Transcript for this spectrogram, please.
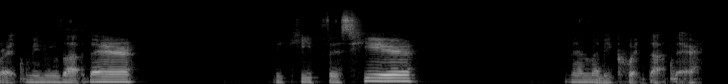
Right, let me move that there. Let me keep this here. And then let me quit that there.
